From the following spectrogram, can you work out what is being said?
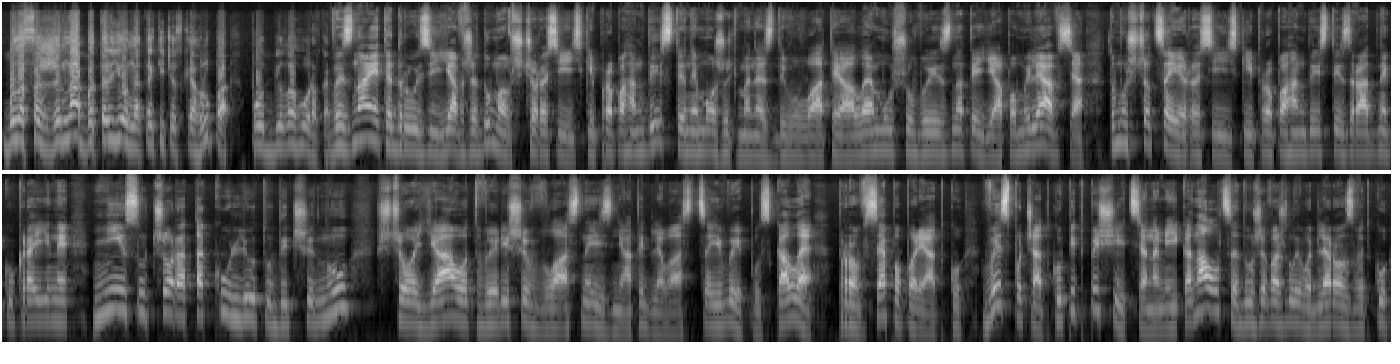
была сожжена батальонная тактическая группа под Белогоровкой? Ви знаєте, друзі, я вже думав, що російські пропагандисти не можуть мене здивувати, але мушу визнати, я помилявся, тому що цей російський пропагандист і зрадник України ніс учора таку люту дичину, що я от вирішив власне і зняти для вас цей випуск. Але про все по порядку. Ви спочатку підпишіться на мій канал, це дуже важливо для розвитку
